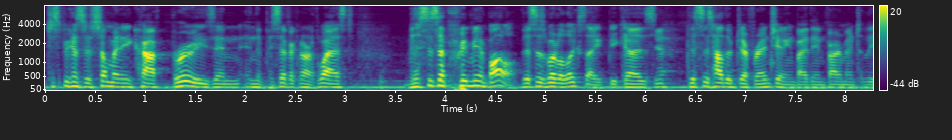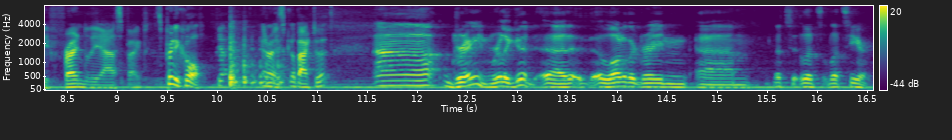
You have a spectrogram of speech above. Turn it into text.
just because there's so many craft breweries in in the Pacific Northwest, this is a premium bottle. This is what it looks like because Yeah. this is how they're differentiating by the environmentally friendly aspect. It's pretty cool. Yep. Anyways, go back to it. Uh, grain, really good. Uh, a lot of the grain. Um, let's let's let's here.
